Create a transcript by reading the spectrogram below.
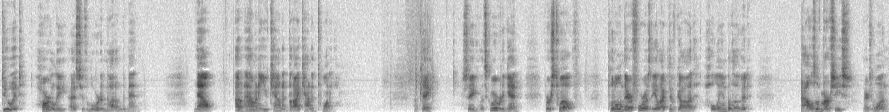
do it heartily as to the Lord and not unto men. Now, I don't know how many you counted, but I counted 20. Okay? Say, let's go over it again. Verse 12. Put on therefore as the elect of God, holy and beloved, bowels of mercies, there's one,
